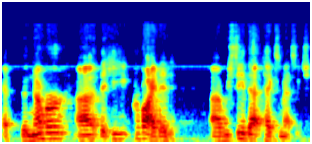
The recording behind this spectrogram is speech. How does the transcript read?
at the number uh, that he provided, uh, received that text message.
